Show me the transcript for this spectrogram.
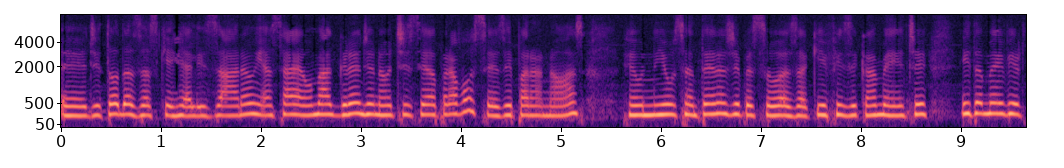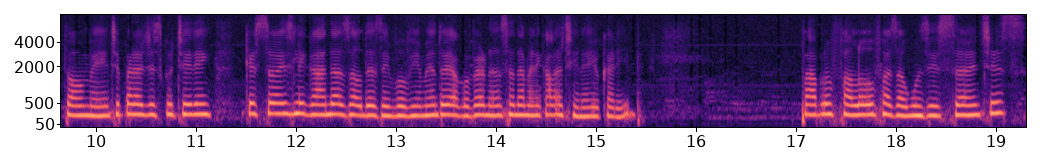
eh, de todas as que realizaram e essa é uma grande notícia para vocês e para nós. Reuniu centenas de pessoas aqui fisicamente e também virtualmente para discutirem questões ligadas ao desenvolvimento e à governança da América Latina e o Caribe. Pablo falou faz alguns instantes,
